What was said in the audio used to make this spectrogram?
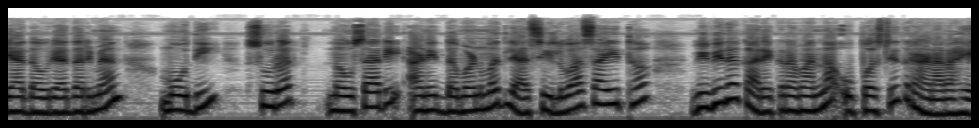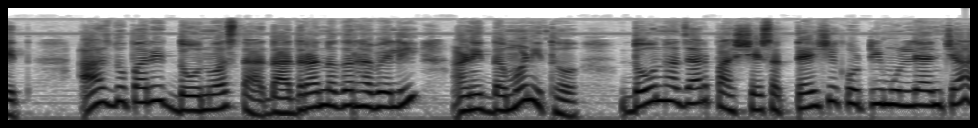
या दौऱ्यादरम्यान मोदी सुरत नवसारी आणि दमणमधल्या सिल्वासा इथं विविध कार्यक्रमांना उपस्थित राहणार आहेत. आज दुपारी दोन वाजता दादरा नगर हवेली आणि दमण इथं दोन हजार पाचशे सत्याऐंशी कोटी मूल्यांच्या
